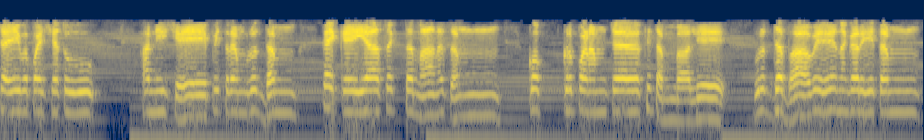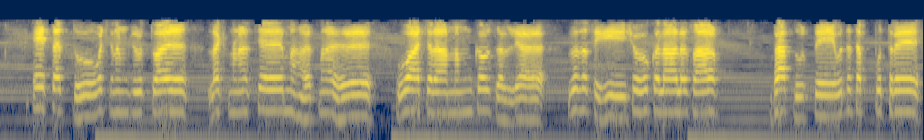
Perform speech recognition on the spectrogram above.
चैव पश्यतु। अनिशे पितरम् वृद्धम् कैकेय्यासक्तमानसम् कृपणम् च स्थितम् बाल्ये वृद्धभावेन गर्हितम्। एतत्तु वचनम् श्रुत्वा लक्ष्मणस्य महात्मनः उवाच रामम् कौसल्य रुदति शोकलालसा भ्रातुस्ते वदतः पुत्रे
